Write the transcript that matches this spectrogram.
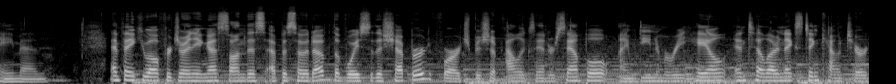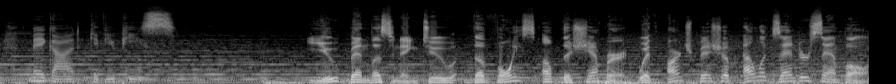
Amen. And thank you all for joining us on this episode of The Voice of the Shepherd. For Archbishop Alexander Sample, I'm Dina Marie Hale. Until our next encounter, may God give you peace. You've been listening to The Voice of the Shepherd with Archbishop Alexander Sample,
